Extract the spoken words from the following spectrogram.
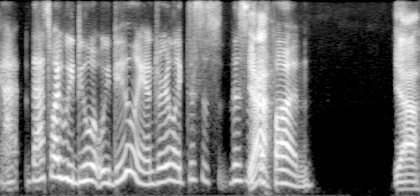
god that's why we do what we do andrew. Like this is this is yeah. the fun. Yeah.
